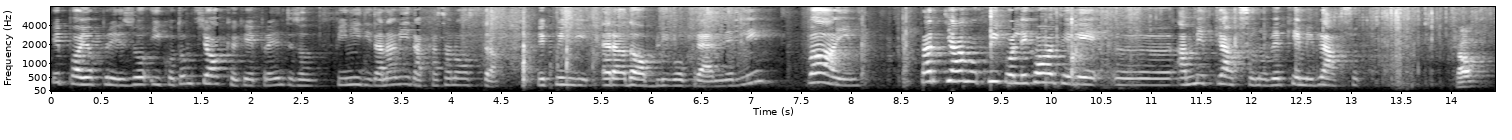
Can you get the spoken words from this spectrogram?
e poi ho preso i cotton fioc che praticamente sono finiti da una vita a casa nostra e quindi era d'obbligo prenderli. Poi partiamo qui con le cose che eh, a me piacciono perché mi piacciono. Ciao.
